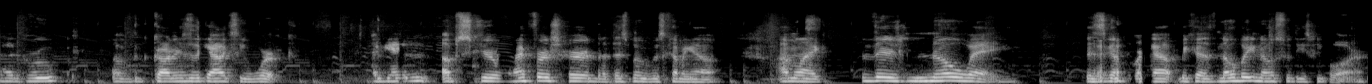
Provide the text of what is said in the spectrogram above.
a group of the Guardians of the Galaxy work. Again, obscure. When I first heard that this movie was coming out, I'm like, there's no way this is going to work out because nobody knows who these people are.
